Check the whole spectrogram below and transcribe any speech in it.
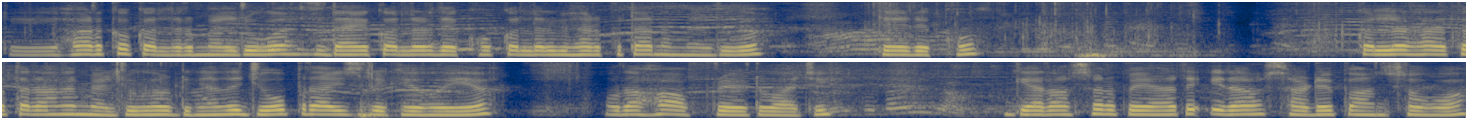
ਤੇ ਹਰ ਇੱਕ ਕਲਰ ਮਿਲ ਜੂਗਾ। ਜਿੱਦਾਂ ਇਹ ਕਲਰ ਦੇਖੋ, ਕਲਰ ਵੀ ਹਰ ਇੱਕ ਤੁਹਾਨੂੰ ਮਿਲ ਜੂਗਾ। ਤੇ ਦੇਖੋ, ਕਲਰ ਹਰ ਇੱਕ ਤਰ੍ਹਾਂ ਦਾ ਮਿਲ ਜੂਗਾ ਹੁੱਡੀਆਂ ਦੇ। ਜੋ ਪ੍ਰਾਈਸ ਲਿਖੇ ਹੋਏ ਆ, ਉਹਦਾ ਹਾਫ ਰੇਟ ਵਾ ਜੀ। 1100 ਰੁਪਏ ਆ ਤੇ ਇਹਦਾ 550 ਆ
